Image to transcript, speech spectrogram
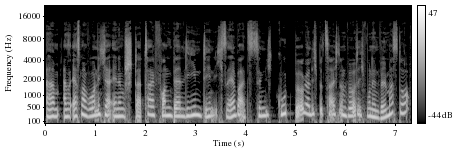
Ähm, also erstmal wohne ich ja in einem Stadtteil von Berlin, den ich selber als ziemlich gut bürgerlich bezeichnen würde. Ich wohne in Wilmersdorf.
